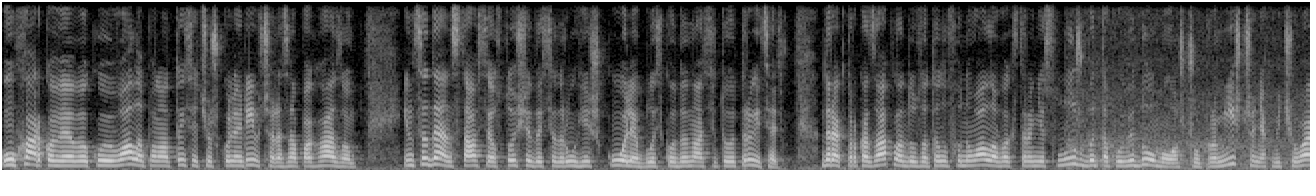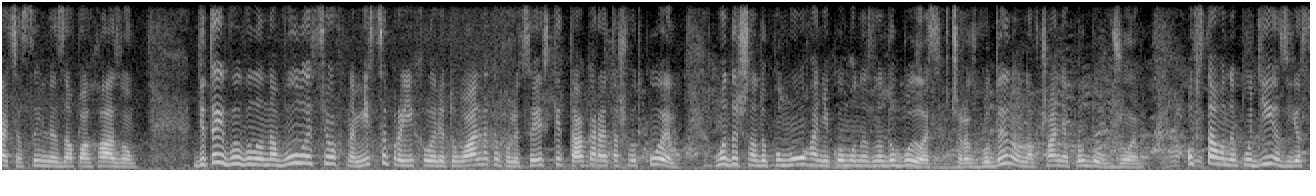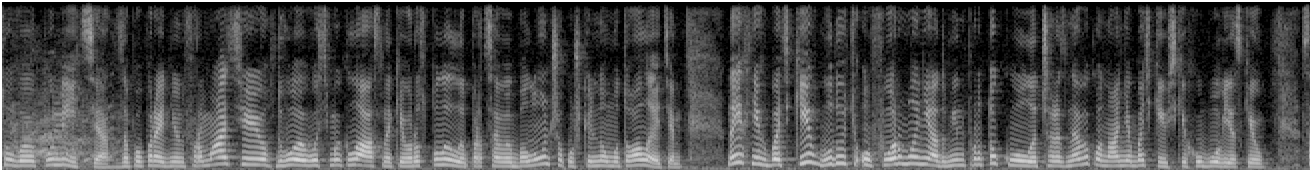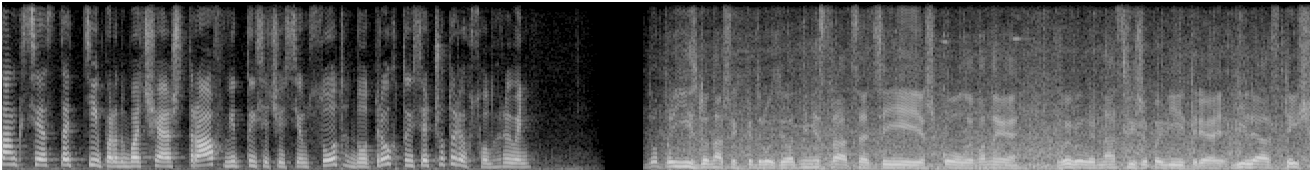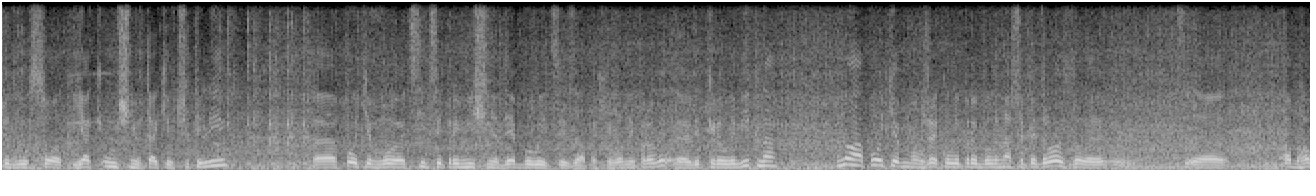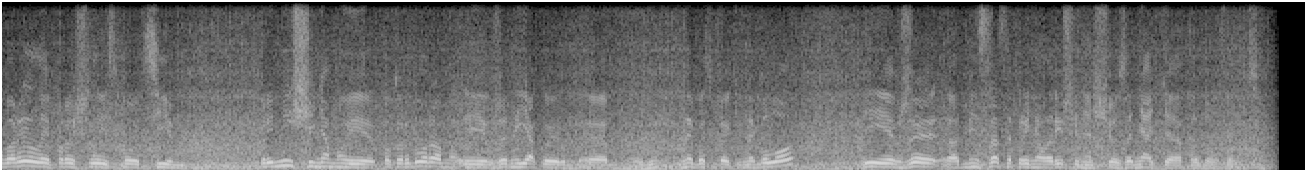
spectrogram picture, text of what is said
У Харкові евакуювали понад тисячу школярів через запах газу. Інцидент стався у 162-й школі близько 11.30. Директорка закладу зателефонувала в екстрені служби та повідомила, що у приміщеннях відчувається сильний запах газу. Дітей вивели на вулицю. На місце приїхали рятувальники, поліцейські та карета швидкої. Медична допомога нікому не знадобилась. Через годину навчання продовжили. Обставини події з'ясовує поліція. За попередньою інформацією, двоє восьмикласників розпилили перцевий балончик у шкільному туалеті. На їхніх батьків будуть оформлені адмінпротоколи через невиконання батьківських обов'язків. Санкція статті передбачає штраф від 1700 до 3400 гривень. До приїзду наших підрозділів адміністрація цієї школи вони вивели на свіже повітря біля 1200 як учнів, так і вчителів. Е, Потім в ці приміщення, де були ці запахи, вони е, відкрили вікна. Ну а потім, вже коли прибули наші підрозділи, е, обговорили, пройшлись по цим приміщенням і по коридорам, і вже ніякої небезпеки не було. І вже адміністрація прийняла рішення, що заняття продовжуються.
